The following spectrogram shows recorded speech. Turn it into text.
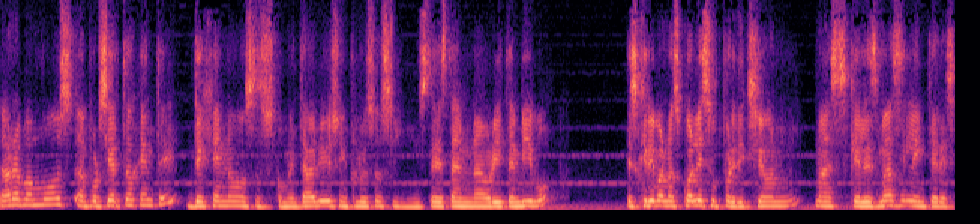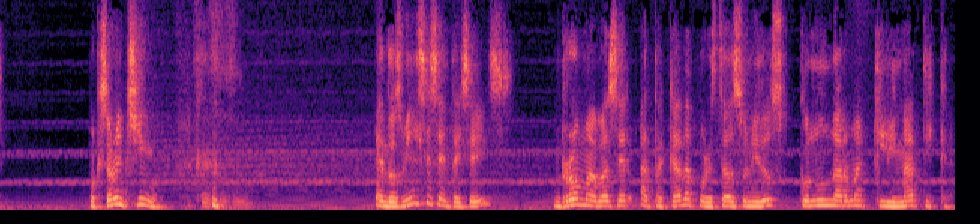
ahora vamos, ah, por cierto, gente, déjenos sus comentarios, incluso si ustedes están ahorita en vivo, escríbanos cuál es su predicción más que les más le interese. Porque son un chingo. Sí, sí, sí. En 2066, Roma va a ser atacada por Estados Unidos con un arma climática.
